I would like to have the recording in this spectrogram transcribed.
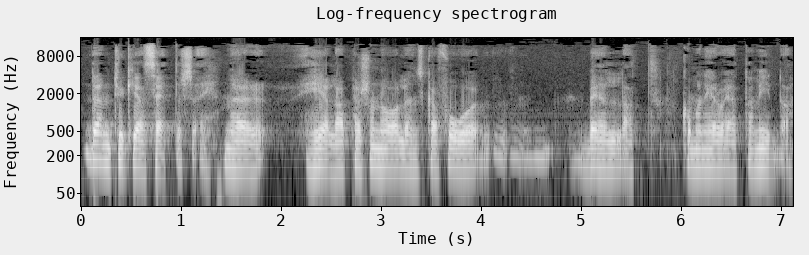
Den tycker jag sätter sig när hela personalen ska få Bell att komma ner och äta middag.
